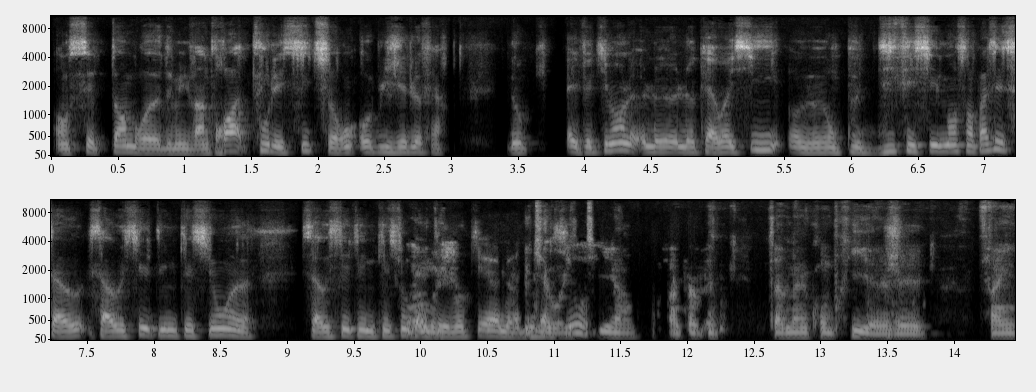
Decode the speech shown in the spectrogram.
En septembre 2023, tous les sites seront obligés de le faire. Donc, effectivement, le, le KYC, on peut difficilement s'en passer. Ça, ça, a aussi été une question ça a aussi été une question qui a été évoquée lors de la T'as mal compris. Euh, enfin,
